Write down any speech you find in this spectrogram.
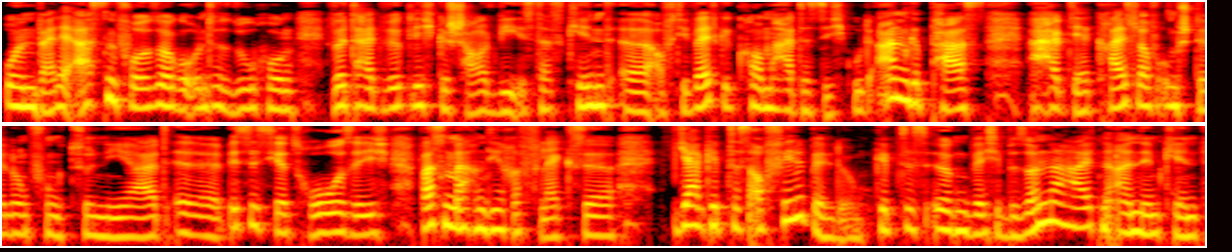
Und bei der ersten Vorsorgeuntersuchung wird halt wirklich geschaut, wie ist das Kind äh, auf die Welt gekommen, hat es sich gut angepasst, hat der Kreislaufumstellung funktioniert, äh, ist es jetzt rosig, was machen die Reflexe, ja, gibt es auch Fehlbildung? Gibt es irgendwelche Besonderheiten an dem Kind?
